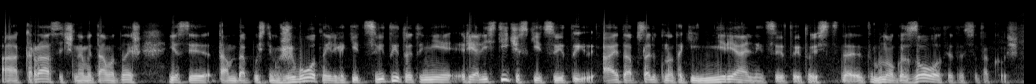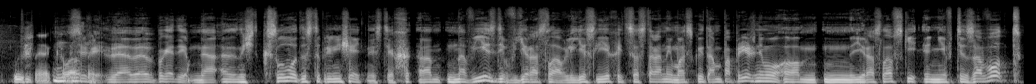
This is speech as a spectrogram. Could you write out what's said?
а, красочным. И там, вот, знаешь, если там, допустим, животные или какие-то цветы, то это не реалистические цветы, а это абсолютно такие нереальные цветы. То есть это много золота, это все такое очень пышное, ну, классное. Слушай, погоди. Значит, к слову о достопримечательностях. На въезде в Ярославль, если ехать со стороны Москвы, там по-прежнему Ярославский нефтезавод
